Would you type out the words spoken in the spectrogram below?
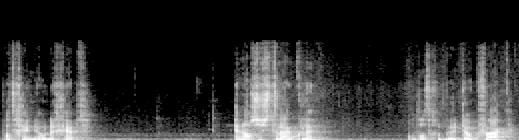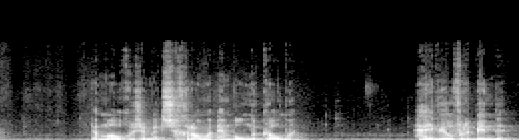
wat gij nodig hebt. En als ze struikelen, want dat gebeurt ook vaak, dan mogen ze met schrammen en wonden komen. Hij wil verbinden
